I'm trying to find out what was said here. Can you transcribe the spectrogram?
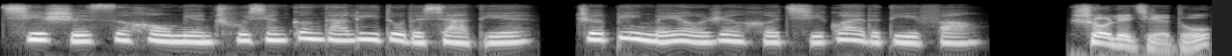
七十四后面出现更大力度的下跌，这并没有任何奇怪的地方。狩猎解读。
